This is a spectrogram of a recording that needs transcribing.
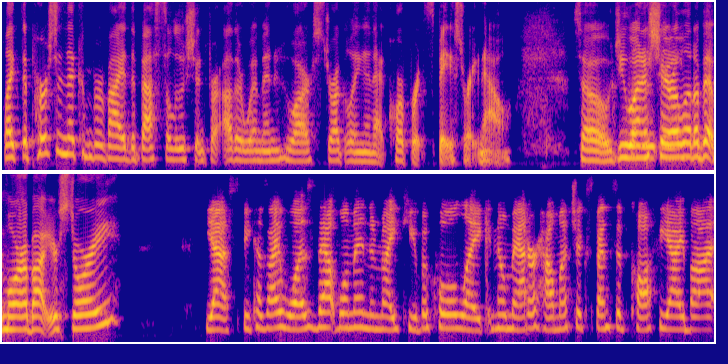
like the person that can provide the best solution for other women who are struggling in that corporate space right now. So do you want to share a little bit more about your story? Yes, because I was that woman in my cubicle, like no matter how much expensive coffee I bought,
